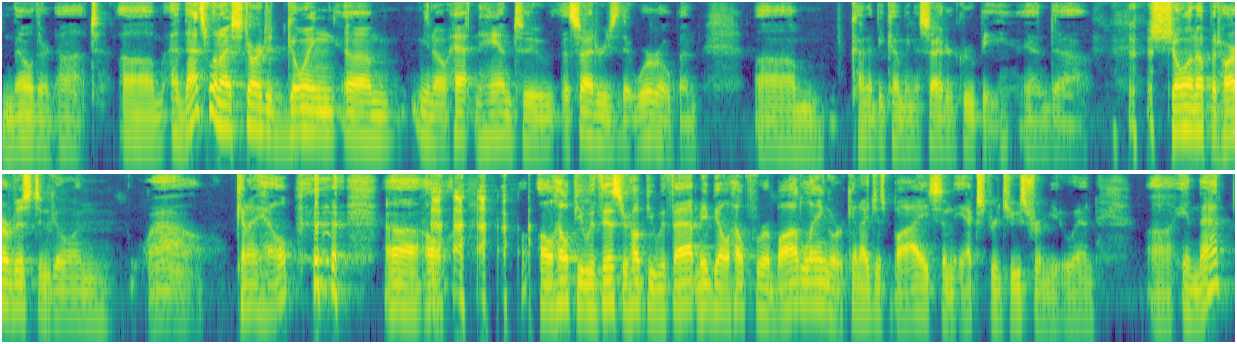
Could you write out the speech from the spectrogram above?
No, they're not. Um, and that's when I started going, um, you know, hat in hand to the cideries that were open um, kind of becoming a cider groupie and uh, showing up at harvest and going, wow, can I help? uh, I'll, I'll, help you with this or help you with that. Maybe I'll help for a bottling, or can I just buy some extra juice from you? And uh, in that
